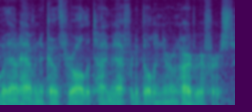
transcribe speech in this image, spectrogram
without having to go through all the time and effort of building their own hardware first.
